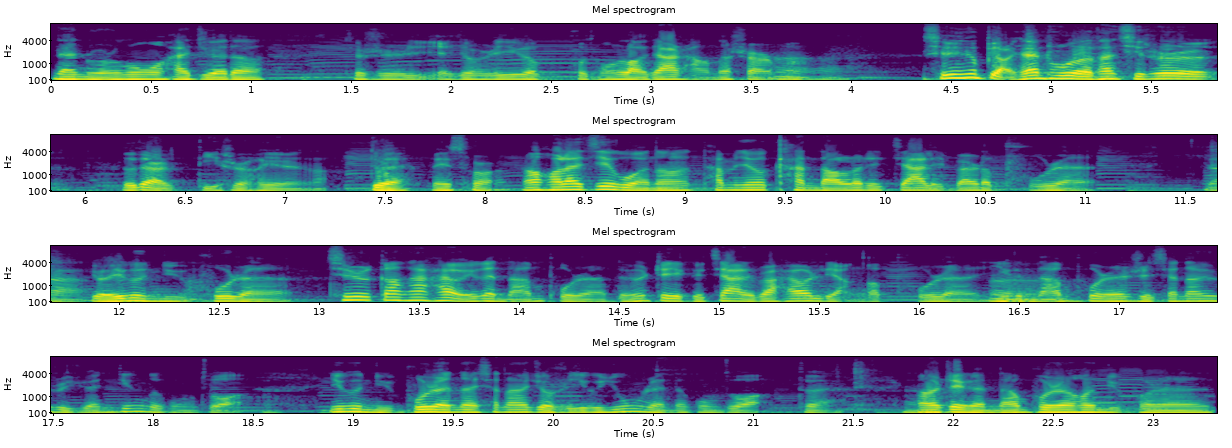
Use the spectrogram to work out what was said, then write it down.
男主人公还觉得就是也就是一个普通唠家常的事儿嘛。其实已经表现出了他其实有点敌视黑人了。对，没错。然后后来结果呢，他们就看到了这家里边的仆人，啊，有一个女仆人，其实刚才还有一个男仆人，等于这个家里边还有两个仆人，一个嗯男仆人是相当于是园丁的工作，一个女仆人呢相当于就是一个佣人的工作。对，然后这个男仆人和女仆人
